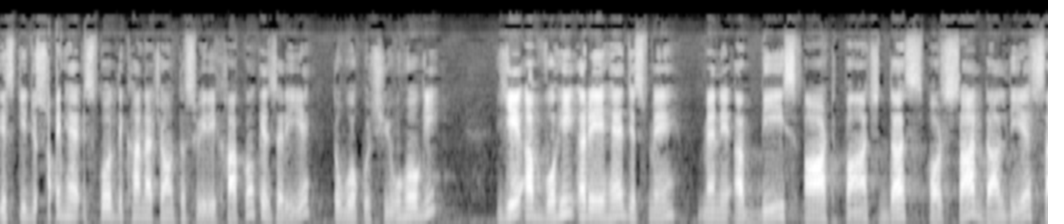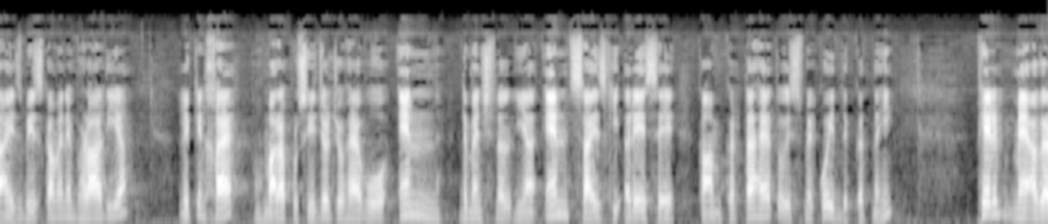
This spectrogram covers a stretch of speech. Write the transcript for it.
اس کی جو سارٹنگ ہے، اس کو دکھانا چاہوں تصویری خاکوں کے ذریعے، تو وہ کچھ یوں ہوگی۔ یہ اب وہی ارے ہے جس میں میں نے اب بیس، آٹھ، پانچ، دس اور سات ڈال دیے۔ سائز بھی اس کا میں نے بڑھا دیا۔ لیکن خیر، ہمارا پروسیجر جو ہے وہ این ڈائمینشنل یا این سائز کی ارے سے کام کرتا ہے، تو اس میں کوئی دقت نہیں۔ پھر میں اگر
